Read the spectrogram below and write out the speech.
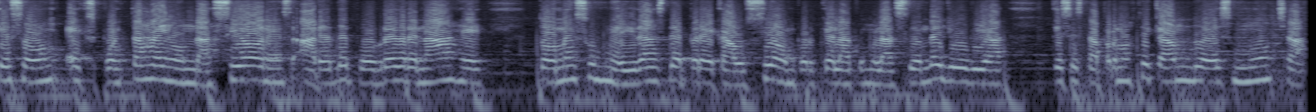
que son expuestas a inundaciones, áreas de pobre drenaje, tome sus medidas de precaución porque la acumulación de lluvia que se está pronosticando es mucha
